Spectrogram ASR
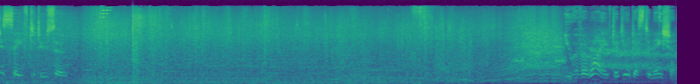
It is safe to do so. You have arrived at your destination.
